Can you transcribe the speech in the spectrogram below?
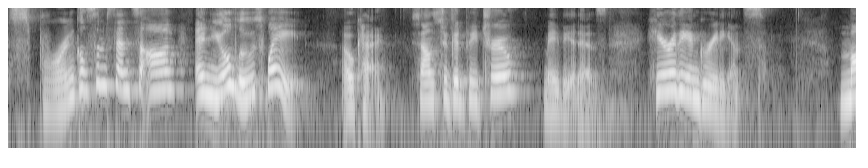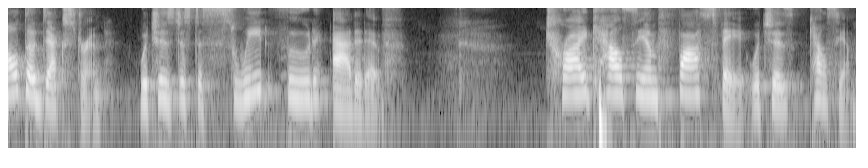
Sprinkle some Sensa on and you'll lose weight. Okay, sounds too good to be true? Maybe it is. Here are the ingredients. Maltodextrin, which is just a sweet food additive. Tricalcium phosphate, which is calcium.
